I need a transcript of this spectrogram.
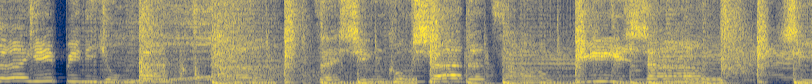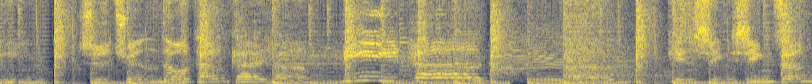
可以比你勇敢，躺在星空下的草地上，心事全都摊开让你看，满天星星张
